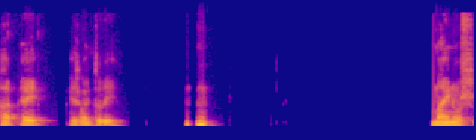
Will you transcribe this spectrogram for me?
RA is going to be minus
